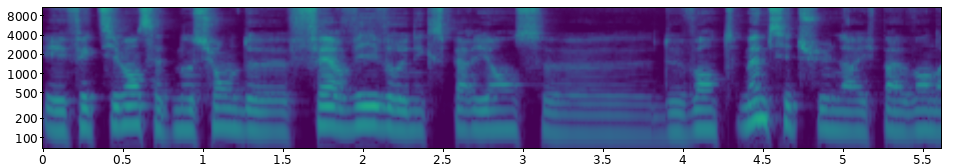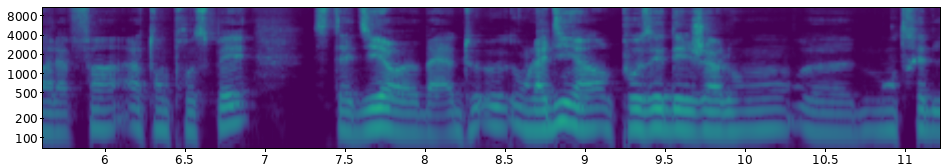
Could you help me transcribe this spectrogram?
Et effectivement, cette notion de faire vivre une expérience euh, de vente, même si tu n'arrives pas à vendre à la fin à ton prospect, c'est-à-dire, euh, bah, on l'a dit, hein, poser des jalons, euh, montrer de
